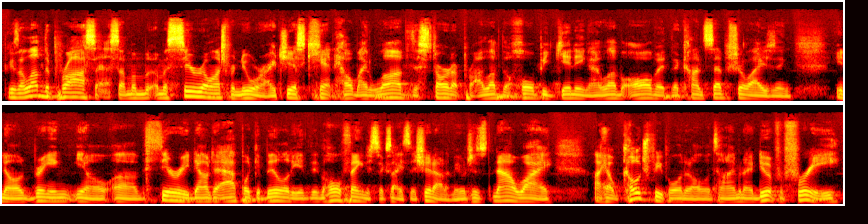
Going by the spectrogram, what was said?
because I love the process. I'm a, I'm a serial entrepreneur. I just can't help. I love the startup. I love the whole beginning. I love all of it. The conceptualizing, you know, bringing you know uh, theory down to applicability. The whole thing just excites the shit out of me. Which is now why I help coach people in it all the time, and I do it for free.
